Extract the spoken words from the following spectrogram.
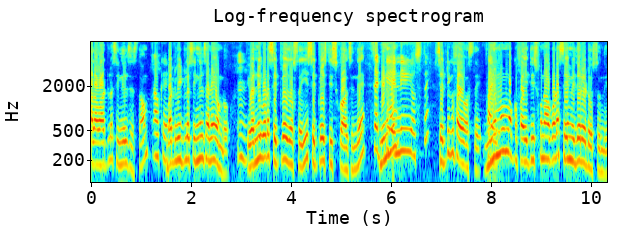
అలా వాటిలో సింగిల్స్ ఇస్తాం. బట్ వీటిలో సింగిల్స్ అనేవి ఉండవు. ఇవన్నీ కూడా సెట్ వైజ్ వస్తాయి. సెట్ వైజ్ తీసుకోవాల్సిందే. సెట్కి ఫైవ్ వస్తాయి. మినిమం ఒక ఫైవ్ తీసుకున్నా కూడా సేమ్ ఇదే రేట్ వస్తుంది.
